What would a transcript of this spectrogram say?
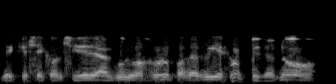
de que se consideren algunos grupos de riesgo, pero no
